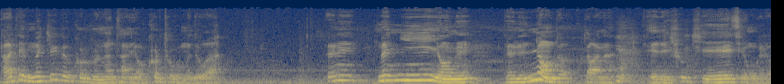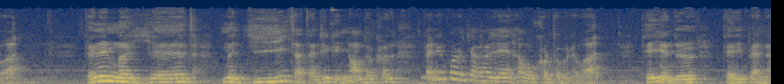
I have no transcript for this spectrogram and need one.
Da de me ji ge kur gu nan tan yo kur tu mu do wa. Ani me ni yo ne, de ni nyong do ja na. De de shu qi ji mu ge wa. De ni me ye me ji ta tan ji ge nyong do kur. Da ni ko cha ra le ha wo kur tu ge wa. De yin du de ni pe na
